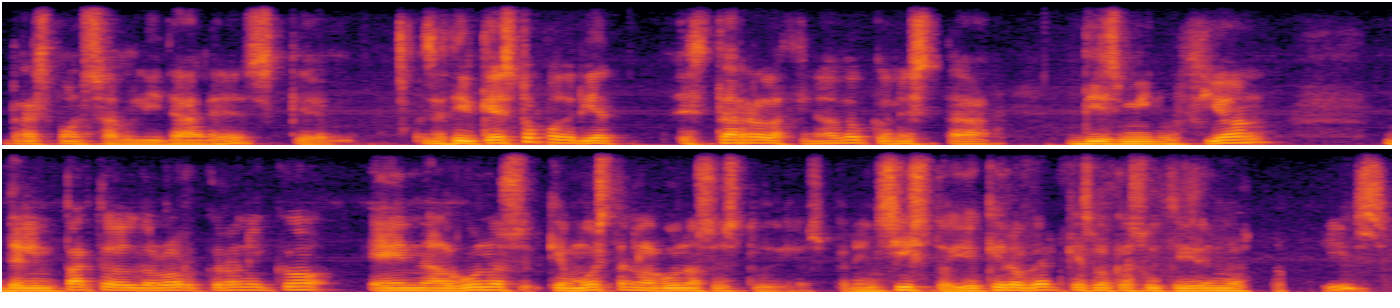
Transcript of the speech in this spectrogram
responsabilidades, que es decir, que esto podría estar relacionado con esta disminución del impacto del dolor crónico en algunos que muestran algunos estudios. Pero insisto, yo quiero ver qué es lo que ha sucedido en nuestro país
